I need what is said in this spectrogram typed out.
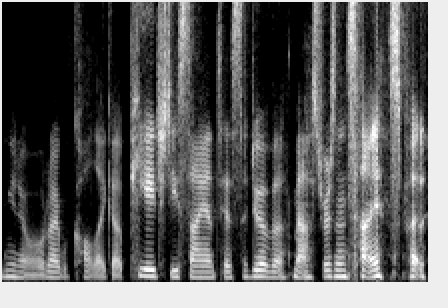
you know, what I would call like a PhD scientist. I do have a master's in science, but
